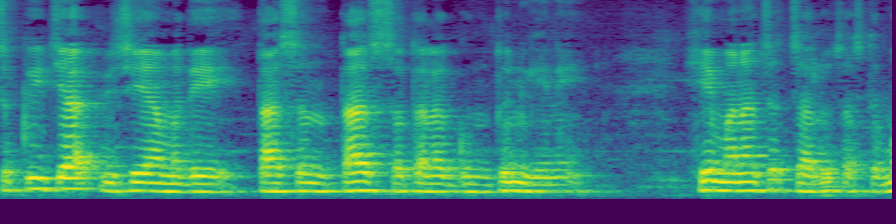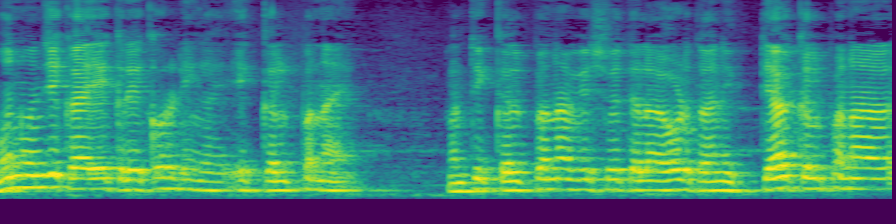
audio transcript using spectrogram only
चुकीच्या विषयामध्ये तासन तास स्वतःला गुंतून घेणे हे मनाचं चालूच असतं. मन म्हणजे काय? एक रेकॉर्डिंग आहे एक कल्पना आहे. आणि ती कल्पना विश्व त्याला आवडतं आणि त्या कल्पना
